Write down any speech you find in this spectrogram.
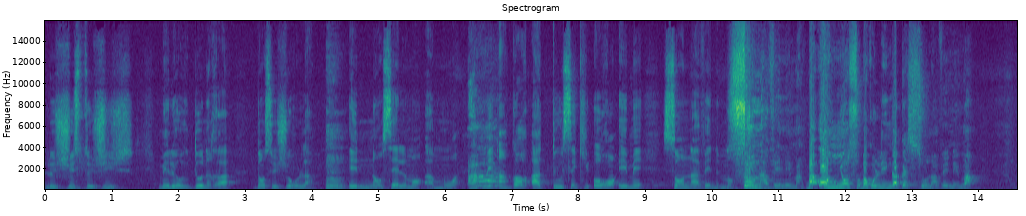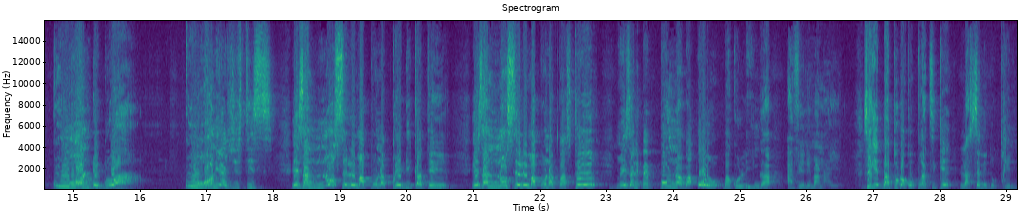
le juste juge, me le donnera dans ce jour-là. Hmm. Et non seulement à moi, Ah. mais encore à tous ceux qui auront aimé son avènement. son avènement mpe son avènement couronne de gloire couronne ya justice eza non seulement mpona prédicateur eza non seulement mpona pasteur mais ezali mpe mpona baoyo bakolinga avènement na ye seke bato la saine doctrine.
